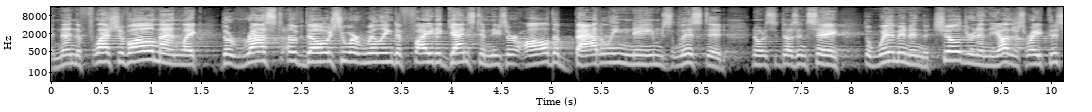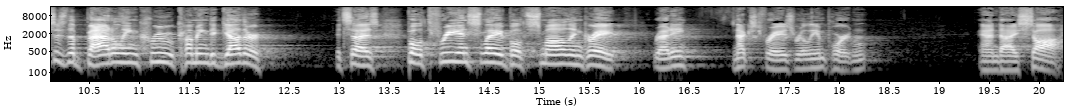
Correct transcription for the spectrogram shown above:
and then the flesh of all men, like the rest of those who are willing to fight against him. These are all the battling names listed. Notice it doesn't say the women and the children and the others, right? This is the battling crew coming together. It says both free and slave, both small and great. Ready? Next phrase, really important. And I saw.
